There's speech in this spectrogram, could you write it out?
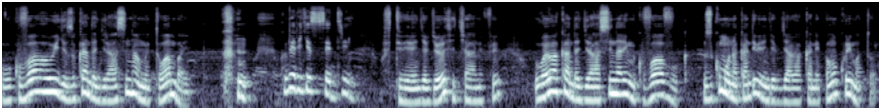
Ubu kuva aho wigeze ukandagira hasi nta nkweto wambaye? Kubera iki se cedri ufite ibirenge byoroshye cyane pe. Ubaye wakandagira hasi na rimwe kuva wavuka uzi ko umuntu akanda ibirenge byawe hakanepa nko kuri matora?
